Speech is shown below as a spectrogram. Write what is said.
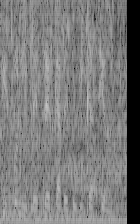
disponibles cerca de tu ubicación.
